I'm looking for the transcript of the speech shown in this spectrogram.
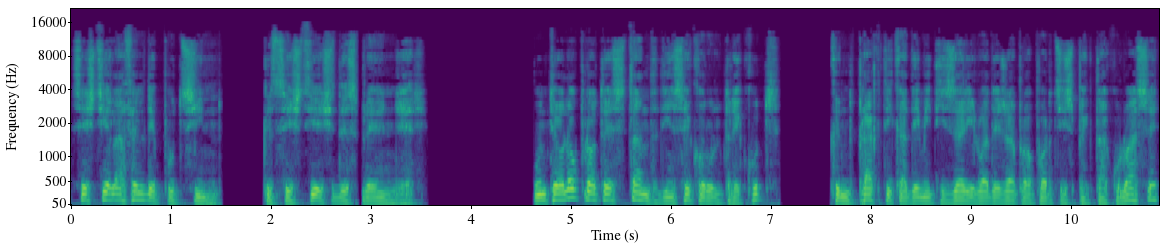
se știe la fel de puțin cât se știe și despre îngeri. Un teolog protestant din secolul trecut, când practica demitizării lua deja proporții spectaculoase,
